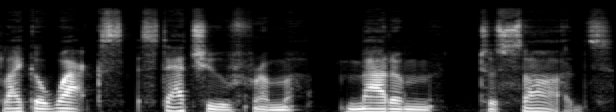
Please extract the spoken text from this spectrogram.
like a wax statue from Madame Tussauds.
